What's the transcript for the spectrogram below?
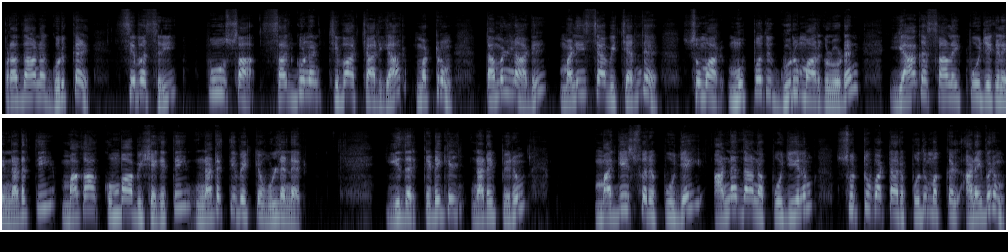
பிரதான குருக்கள் சிவஸ்ரீ பூசா சர்க்குணன் சிவாச்சாரியார் மற்றும் தமிழ்நாடு மலேசியாவைச் சேர்ந்த சுமார் முப்பது குருமார்களுடன் யாகசாலை பூஜைகளை நடத்தி மகா கும்பாபிஷேகத்தை நடத்தி வைக்க உள்ளனர். இதற்கிடையில் நடைபெறும் மகேஸ்வர பூஜை அன்னதான பூஜையிலும் சுற்றுவட்டார பொதுமக்கள் அனைவரும்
